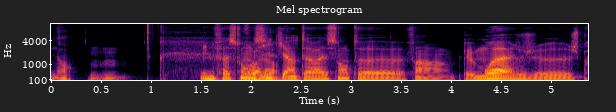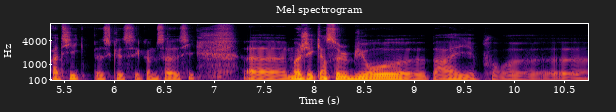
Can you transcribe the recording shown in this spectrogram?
Non. Mm, mm. Une façon Voilà. aussi qui est intéressante, euh, enfin que moi je, je pratique parce que c'est comme ça aussi. Euh, moi j'ai qu'un seul bureau, euh, pareil pour euh, euh,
